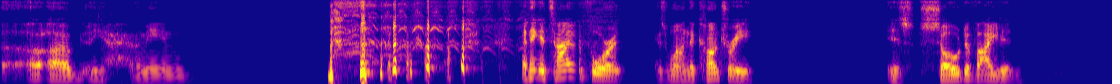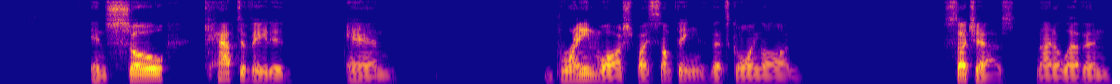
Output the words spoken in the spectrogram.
Uh, uh, yeah, I mean, I think a time for it is when the country is so divided and so captivated and brainwashed by something that's going on, such as 9 11,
